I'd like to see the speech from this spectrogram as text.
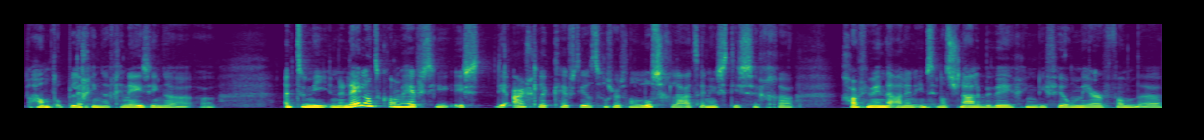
handopleggingen, genezingen. eh. en toen hij in Nederland kwam, heeft hij, is die eigenlijk, heeft hij dat een soort van losgelaten. En is hij zich eh, gaan verbinden aan een internationale beweging die veel meer van de,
